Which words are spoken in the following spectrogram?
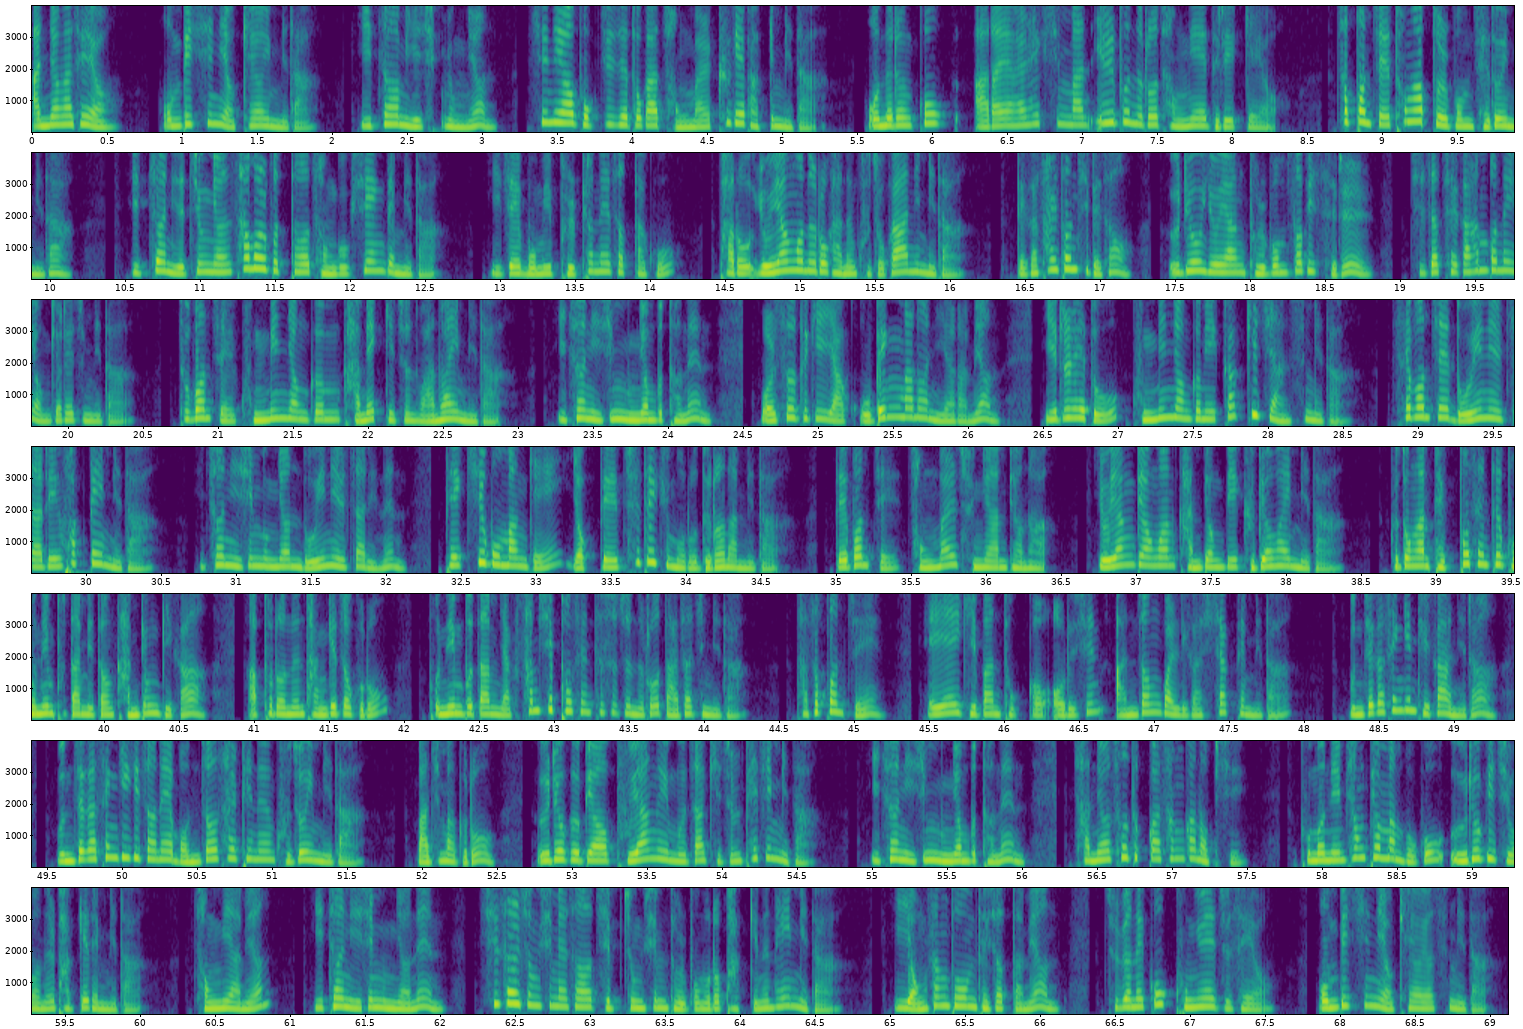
안녕하세요. 온빛 시니어 케어입니다. 2026년 시니어 복지제도가 정말 크게 바뀝니다. 오늘은 꼭 알아야 할 핵심만 1분으로 정리해 드릴게요. 첫 번째 통합 돌봄 제도입니다. 2026년 3월부터 전국 시행됩니다. 이제 몸이 불편해졌다고 바로 요양원으로 가는 구조가 아닙니다. 내가 살던 집에서 의료 요양 돌봄 서비스를 지자체가 한 번에 연결해 줍니다. 두 번째 국민연금 감액 기준 완화입니다. 2026년부터는 월소득이 약 500만 원 이하라면 일을 해도 국민연금이 깎이지 않습니다. 세 번째 노인 일자리 확대입니다. 2026년 노인 일자리는 115만 개 역대 최대 규모로 늘어납니다. 네 번째 정말 중요한 변화. 요양병원 간병비 급여화입니다. 그동안 100% 본인 부담이던 간병비가 앞으로는 단계적으로 본인 부담 약 30% 수준으로 낮아집니다. 다섯 번째, AI 기반 독거 어르신 안전관리가 시작됩니다. 문제가 생긴 뒤가 아니라 문제가 생기기 전에 먼저 살피는 구조입니다. 마지막으로 의료급여 부양의무자 기준 폐지입니다. 2026년부터는 자녀 소득과 상관없이 부모님 형편만 보고 의료비 지원을 받게 됩니다. 정리하면 2026년은 시설 중심에서 집 중심 돌봄으로 바뀌는 해입니다. 이 영상 도움 되셨다면 주변에 꼭 공유해 주세요. 온빛 시니어 케어였습니다.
